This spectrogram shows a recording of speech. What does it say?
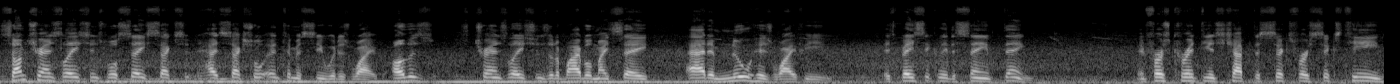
Some translations will say sex had sexual intimacy with his wife. Others translations of the Bible might say Adam knew his wife Eve. It's basically the same thing. In 1 Corinthians chapter 6, verse 16,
